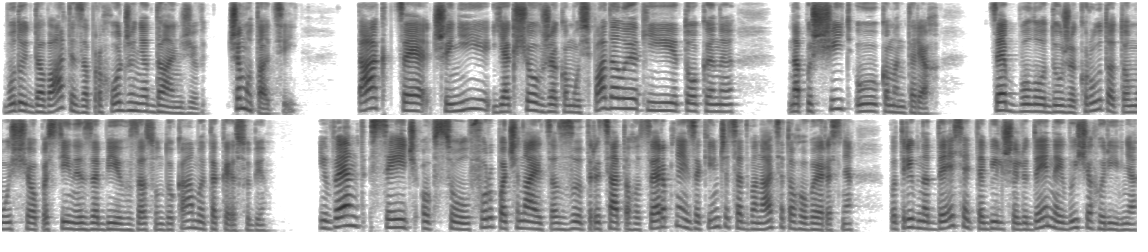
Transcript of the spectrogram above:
будуть давати за проходження данжів чи мутацій. Так, це чи ні, якщо вже комусь падали такі токени, напишіть у коментарях. Це було дуже круто, тому що постійний забіг за сундуками таке собі. Івент Sage of Sulfur починається з 30 серпня і закінчиться 12 вересня. Потрібно 10 та більше людей найвищого рівня.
